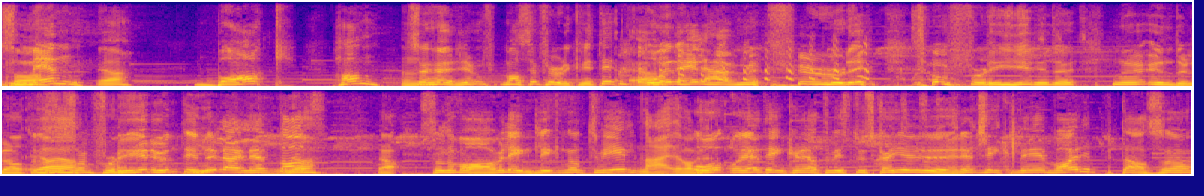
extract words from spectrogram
Så Men Ja. bak han så hører de masse fuglekvitter og en hel haug med fugler som flyr du, Undulater Ja, ja. som flyr rundt inni leiligheten hans. Ja, så det var vel egentlig ikke noe tvil. Nei, det var og, og jeg tenker at hvis du skal gjøre et skikkelig varp, da, så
